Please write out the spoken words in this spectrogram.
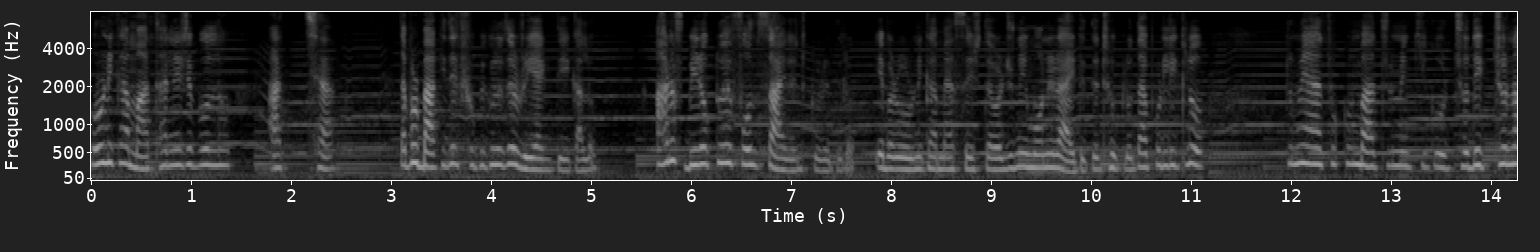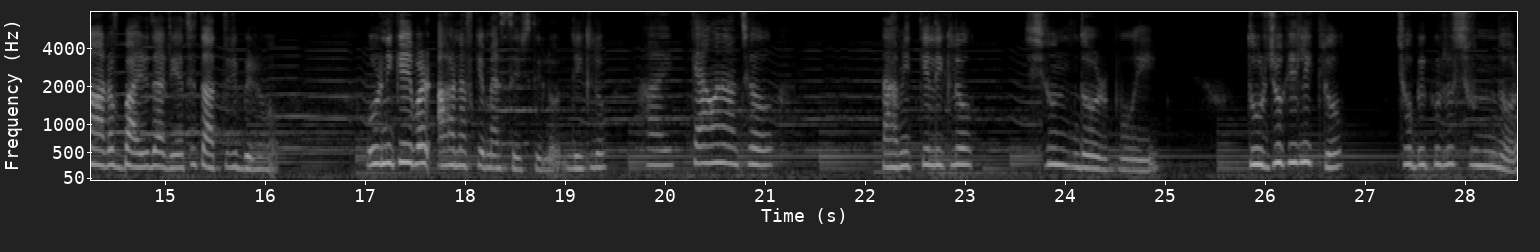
অরুণিকা মাথা নেড়ে বলল আচ্ছা। তারপর বাকিদের ছবিগুলোতে রিয়াক্ট দিয়ে গেল। আরফ বিরক্ত হয়ে ফোন সাইলেন্ট করে দিল। এবার অরুণিকা মেসেজ দেওয়ার জন্য মনের আইডিতে ঢুকলো। তারপর লিখলো, তুমি এতক্ষণ বাথরুমে কি করছ? দেখছ না আরফ বাইরে দাঁড়িয়ে আছে, তাড়াতাড়ি বের হও। অরুণিকা এবার আহনাফকে মেসেজ দিল, লিখলো, হাই, কেমন আছো? তাহমিদকে লিখলো, সুন্দর বই। দুর্যোগে লিখলো, ছবিগুলো সুন্দর।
